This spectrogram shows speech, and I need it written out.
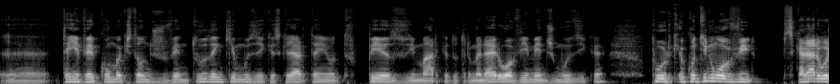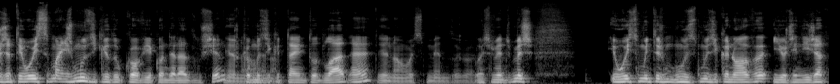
eh, tem a ver com uma questão de juventude em que a música se calhar tem outro peso e marca de outra maneira ou havia menos música? Porque eu continuo a ouvir, se calhar hoje até ouço mais música do que ouvia quando era adolescente, Eu porque não, a música não. está em todo lado. Hã? Eu não ouço menos agora. Ouço menos, mas eu ouço muita mu- música nova e hoje em dia já,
